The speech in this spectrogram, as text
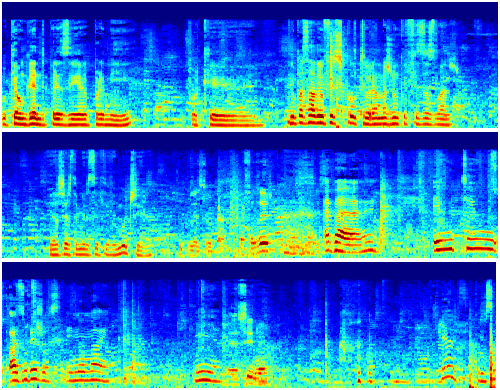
o que é um grande prazer para mim, porque no passado eu fiz escultura, mas nunca fiz azulejo. E achei esta iniciativa muito gira. Tu pudeste jogar. Para fazer? Ah, bem, é o teu azulejo e não mais. Minha. É assim, não é? yes, como ça?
